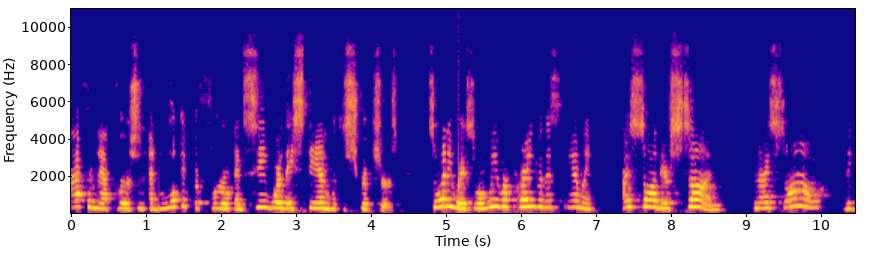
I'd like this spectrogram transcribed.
back from that person and look at the fruit and see where they stand with the scriptures. So, anyway, so when we were praying for this family, I saw their son and I saw the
